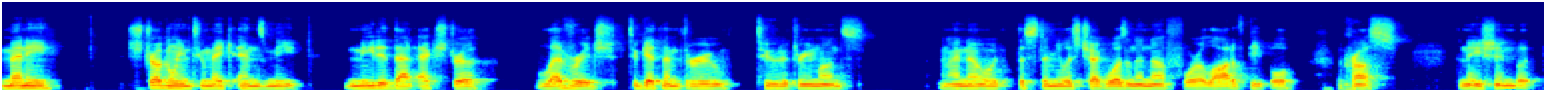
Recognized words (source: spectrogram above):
Many struggling to make ends meet needed that extra leverage to get them through two to three months. And I know the stimulus check wasn't enough for a lot of people across the nation, but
